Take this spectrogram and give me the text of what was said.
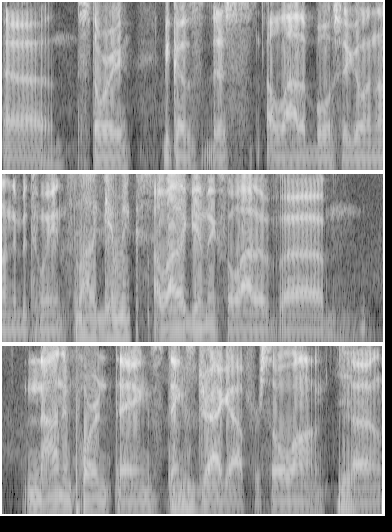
uh, story because there's a lot of bullshit going on in between. It's a lot of gimmicks. A lot of gimmicks, a lot of uh, non-important things. Things drag out for so long. Yeah. Uh,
